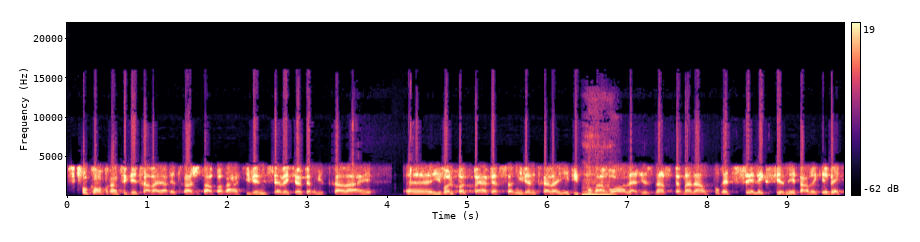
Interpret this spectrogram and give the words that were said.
Ce qu'il faut comprendre, c'est que des travailleurs étrangers temporaires qui viennent ici avec un permis de travail, euh, ils volent pas de pain à personne, ils viennent travailler. Puis pour mhm. avoir la résidence permanente, pour être sélectionné par le Québec,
